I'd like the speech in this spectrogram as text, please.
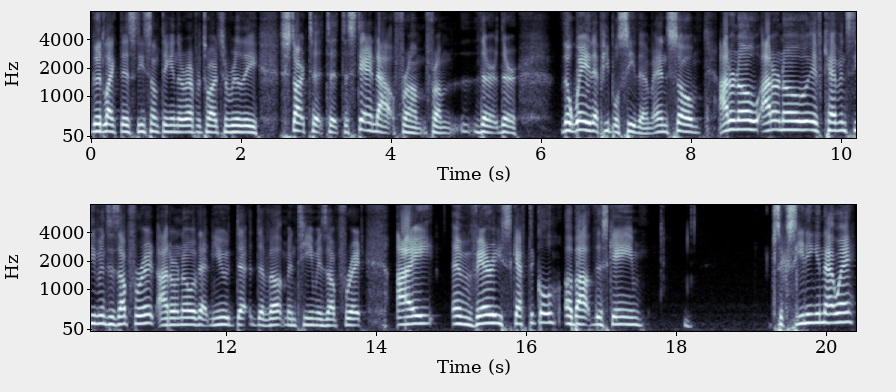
good like this needs something in their repertoire to really start to, to, to stand out from from their their the way that people see them. And so i don't know i don't know if kevin stevens is up for it. I don't know if that new de- development team is up for it. I am very skeptical about this game succeeding in that way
